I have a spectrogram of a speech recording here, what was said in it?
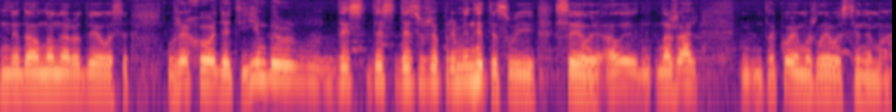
недавно народилося, вже ходять. Їм би десь, десь, десь вже примінити свої сили, але, на жаль, такої можливості немає.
